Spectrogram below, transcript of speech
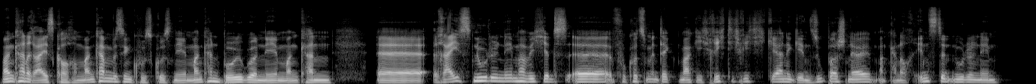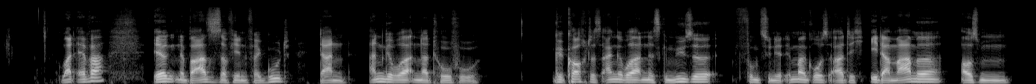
Man kann Reis kochen, man kann ein bisschen Couscous nehmen, man kann Bulgur nehmen, man kann äh, Reisnudeln nehmen, habe ich jetzt äh, vor kurzem entdeckt, mag ich richtig, richtig gerne, gehen super schnell. Man kann auch Instant-Nudeln nehmen. Whatever. Irgendeine Basis auf jeden Fall gut. Dann angebratener Tofu, gekochtes, angebratenes Gemüse funktioniert immer großartig. Edamame aus dem,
